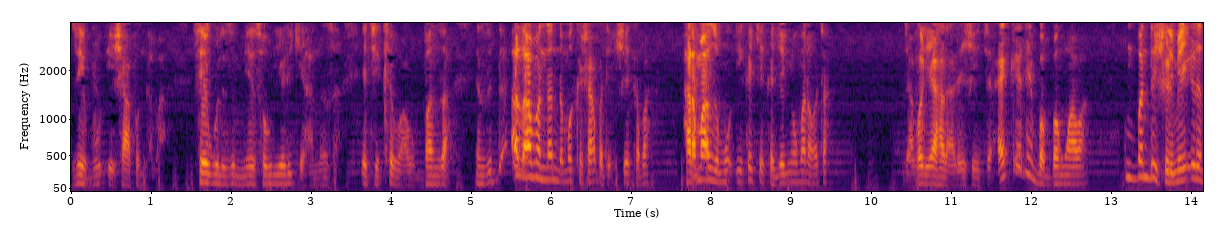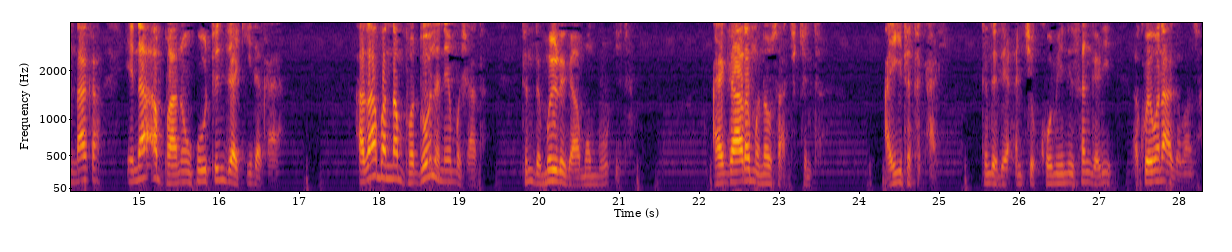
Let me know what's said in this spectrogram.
zai buɗe shafin gaba. Sai gulzum ya sauri ya riƙe hannunsa ya ce kaiwa banza yanzu duk azaban nan da muka shafa ta ishe ka ba har ma zumudi kake ka janyo mana wata? Jafar ya harare shi ya ce ai kai ne babban wawa. In ban da shirme irin naka ina amfanin hutun jaki da kaya? Azaban nan fa dole ne mu shata tunda mun riga mun buɗe ta. Ai gara mu nausa cikin ta ayi ta ta kare tunda dai an ce komai nisan gari akwai wani a gaban sa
